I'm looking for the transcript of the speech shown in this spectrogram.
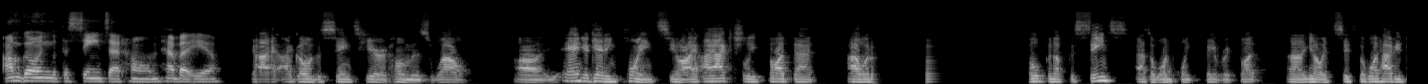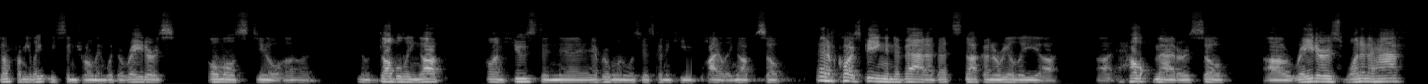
I'm going with the Saints at home. How about you? I, I go the Saints here at home as well. Uh, and you're getting points. You know, I, I actually thought that I would open up the Saints as a one point favorite, but uh, you know, it's it's the what have you done for me lately syndrome, and with the Raiders almost you know uh, you know doubling up on Houston, uh, everyone was just going to keep piling up. So, and of course, being in Nevada, that's not going to really uh, uh, help matters. So, Raiders one and a half,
